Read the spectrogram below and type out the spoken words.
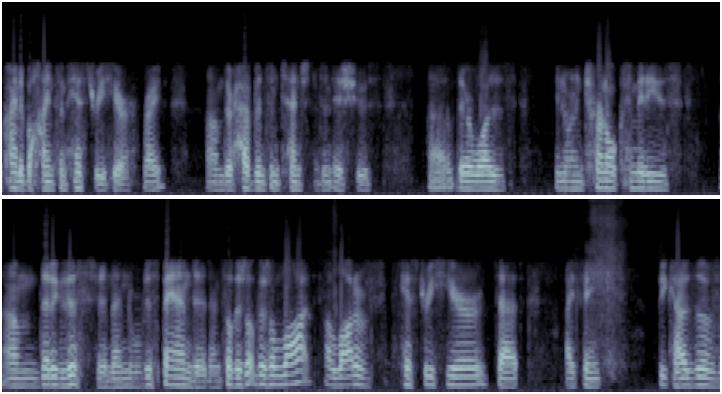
we're kind of behind some history here, right? Um, there have been some tensions and issues. Uh, there was you know internal committees um, that existed and then were disbanded, and so there's there's a lot a lot of history here that I think because of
